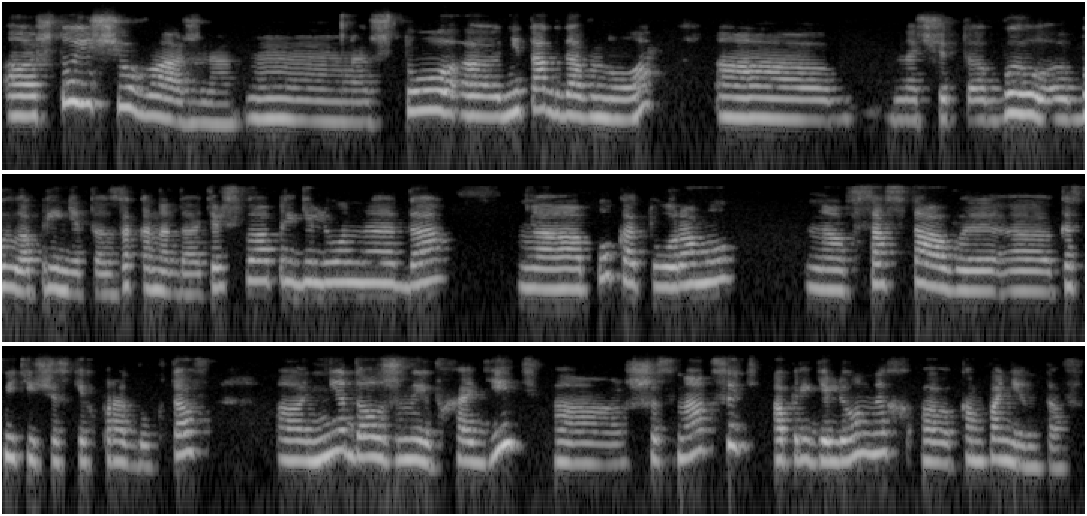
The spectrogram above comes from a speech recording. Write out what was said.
А, что еще важно? Что э, не так давно а, значит, был, было принято законодательство определенное, да, а, по которому в составы э, косметических продуктов не должны входить 16 определенных э, компонентов,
